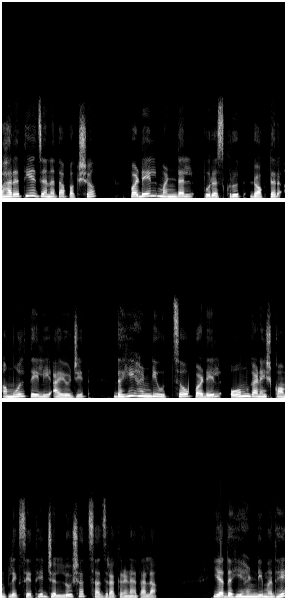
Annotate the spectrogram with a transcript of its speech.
भारतीय जनता पक्ष पडेल मंडल पुरस्कृत डॉक्टर अमोल तेली आयोजित दहीहंडी उत्सव पडेल ओम गणेश कॉम्प्लेक्स येथे जल्लोषात साजरा करण्यात आला. या दहीहंडीमध्ये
